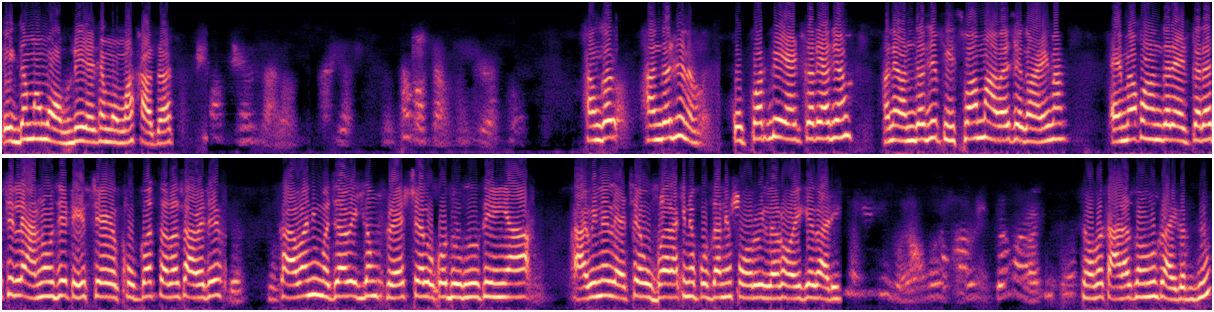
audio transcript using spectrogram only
એકદમ આમ ઓગળી જાય છે મમ્મા જ. અંદર અંદર છે ને, ઉપર બી એડ કર્યા છે અને અંદર જે પીસવામાં આવે છે ગાણીમાં એમાં પણ અંદર એડ કર્યા છે એટલે આનો જે ટેસ્ટ છે ખૂબ જ સરસ આવે છે. ખાવાની મજા આવે, એકદમ ફ્રેશ છે, લોકો દૂર દૂરથી અહીંયા આવીને લે છે, ઊભા રાખીને પોતાની ફોર વ્હીલર હોય કે ગાડી. તો હવે કાળા તળનું ટ્રાય કરીશું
